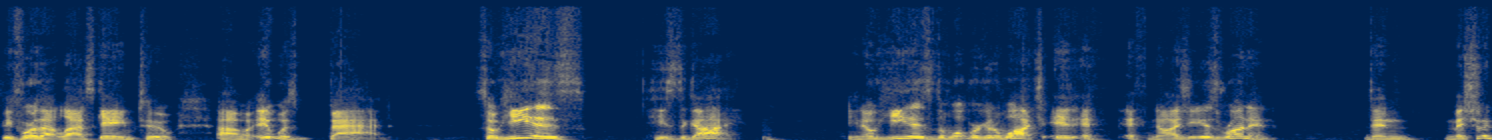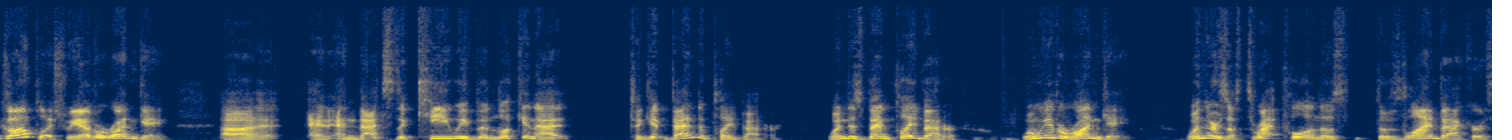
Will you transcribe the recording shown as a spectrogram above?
before that last game too. Uh, it was bad. So he is, he's the guy. You know, he is the what we're going to watch. If if Najee is running, then mission accomplished. We have a run game, uh, and and that's the key we've been looking at to get Ben to play better. When does Ben play better? When we have a run game. When there's a threat pulling those those linebackers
